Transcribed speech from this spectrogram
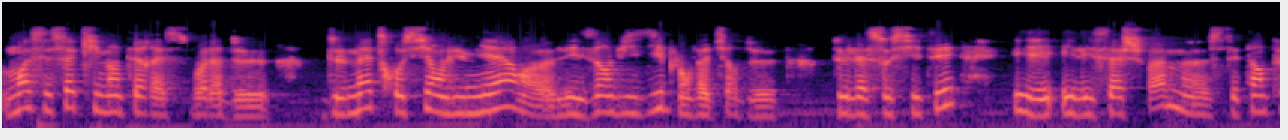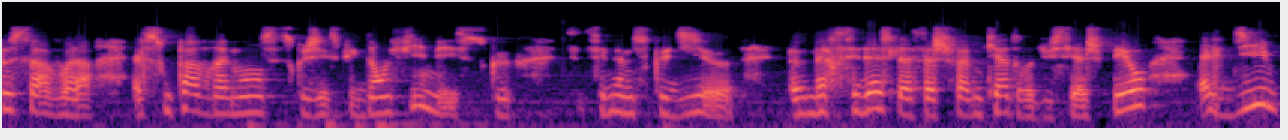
moi, c'est ça qui m'intéresse, voilà, de, de mettre aussi en lumière les invisibles, on va dire, de, de la société. Et, les sages-femmes, c'est un peu ça, voilà. Elles sont pas vraiment, c'est ce que j'explique dans le film, et ce que c'est même ce que dit euh, Mercedes, la sage-femme cadre du CHPO. Elle dit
